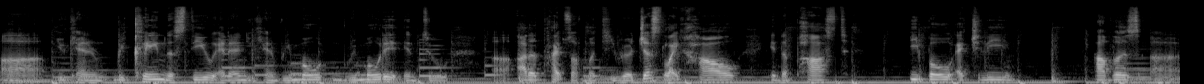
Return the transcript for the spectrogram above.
uh, you can reclaim the steel and then you can remote remote it into uh, other types of material just like how in the past people actually harvest uh,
